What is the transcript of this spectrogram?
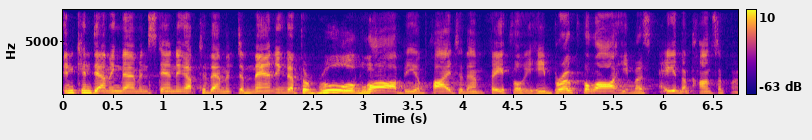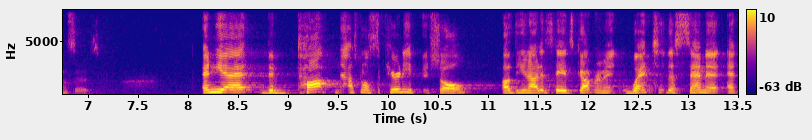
in condemning them and standing up to them and demanding that the rule of law be applied to them faithfully. He broke the law, he must pay the consequences. And yet, the top national security official of the United States government went to the Senate and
